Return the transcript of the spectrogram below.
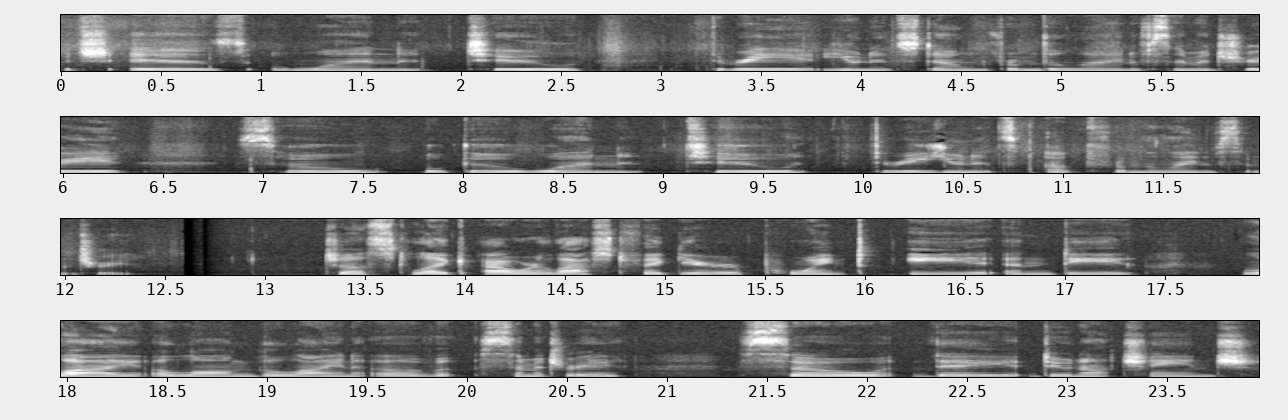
which is one, two, three units down from the line of symmetry. So we'll go one, two, three units up from the line of symmetry. Just like our last figure, point E and D lie along the line of symmetry, so they do not change.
